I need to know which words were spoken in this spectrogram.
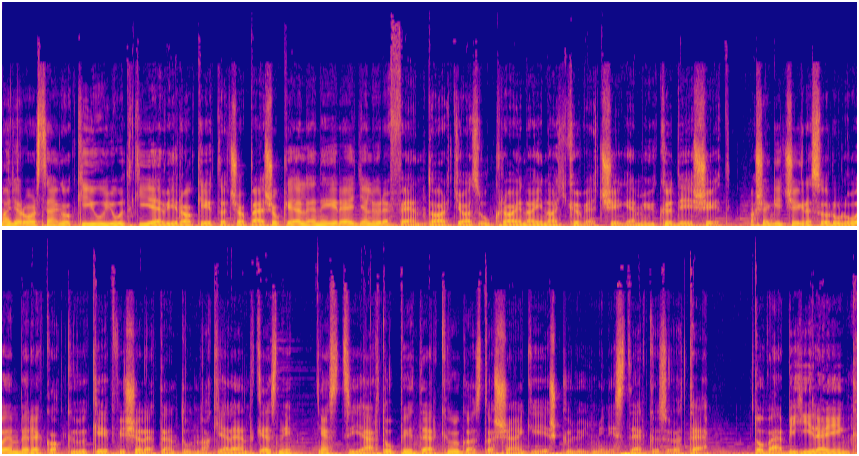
Magyarország a kiújult kievi rakétacsapások ellenére egyelőre fenntartja az ukrajnai nagykövetsége működését. A segítségre szoruló emberek a külképviseleten tudnak jelentkezni. Ezt Szijjártó Péter külgazdasági és külügyminiszter közölte. További híreink.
